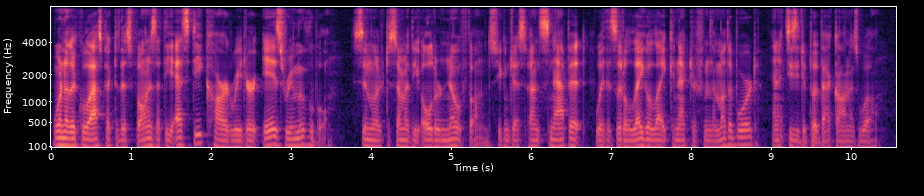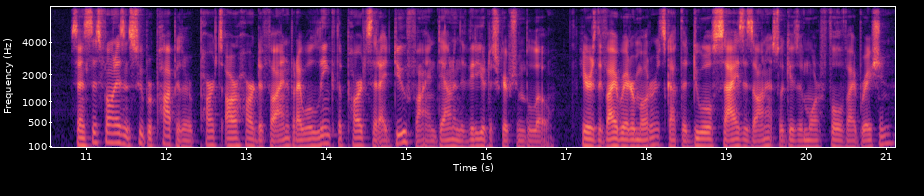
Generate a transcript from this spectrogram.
One other cool aspect of this phone is that the SD card reader is removable. Similar to some of the older Note phones, you can just unsnap it with its little Lego-like connector from the motherboard, and it's easy to put back on as well. Since this phone isn't super popular, parts are hard to find, but I will link the parts that I do find down in the video description below. Here's the vibrator motor. It's got the dual sizes on it, so it gives a more full vibration.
